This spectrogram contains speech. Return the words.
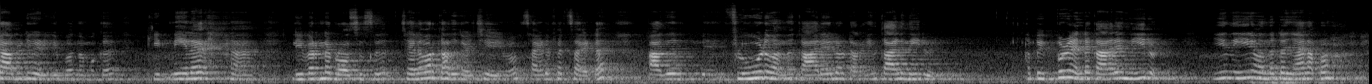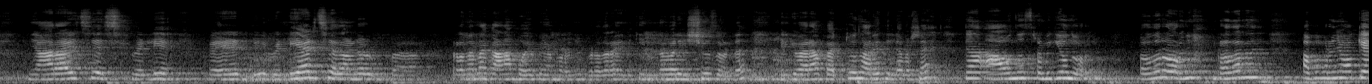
ടാബ്ലറ്റ് കഴിക്കുമ്പോൾ നമുക്ക് കിഡ്നിയിലെ ലിവറിന്റെ പ്രോസസ്സ് ചിലവർക്ക് അത് കഴിച്ച് കഴിയുമ്പോൾ സൈഡ് എഫക്ട്സ് ആയിട്ട് അത് ഫ്ലൂയിഡ് വന്ന് കാലയിലോട്ട് ഇറങ്ങി കാൽ നീര് വരും. അപ്പോൾ ഇപ്പോഴും എന്റെ കാലിൽ നീരുണ്ട്. ഈ നീര് വന്നിട്ട് ഞാനപ്പം ഞായറാഴ്ച വെള്ളി വെള്ളിയാഴ്ച ഏതാണ്ട് ബ്രദറിനെ കാണാൻ പോയപ്പോൾ ഞാൻ പറഞ്ഞു ബ്രദറെ എനിക്ക് ഇന്ന പോലെ ഇഷ്യൂസ് ഉണ്ട്. എനിക്ക് വരാൻ പറ്റുമെന്ന് അറിയത്തില്ല. പക്ഷേ ഞാൻ ആവുന്ന ശ്രമിക്കുമെന്ന് പറഞ്ഞു. ബ്രദർ പറഞ്ഞു ബ്രദറിന് അപ്പം പറഞ്ഞു ഓക്കെ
